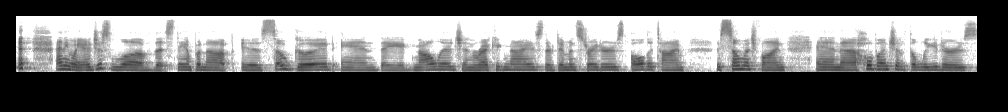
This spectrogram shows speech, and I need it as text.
anyway, I just love that Stampin' Up! is so good and they acknowledge and recognize their demonstrators all the time. It's so much fun. And a whole bunch of the leaders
